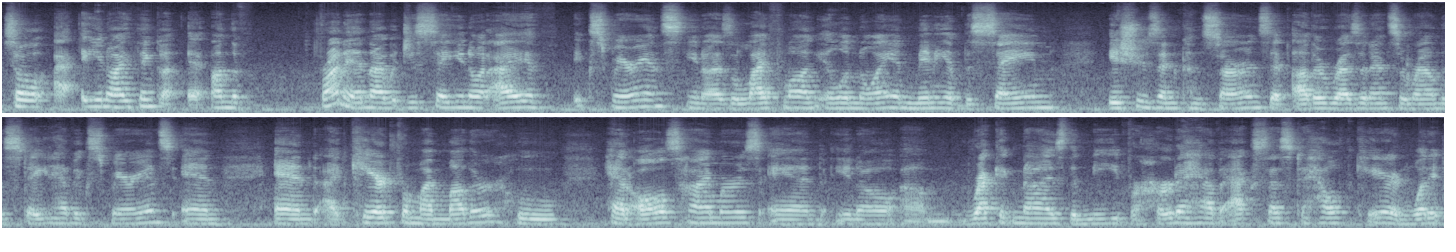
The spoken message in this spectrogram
So, I- you know, I think uh, on the front end, I would just say, you know what, I have experienced, you know, as a lifelong Illinoisan, many of the same issues and concerns that other residents around the state have experienced. And, and I cared for my mother who had Alzheimer's and, you know, um, recognized the need for her to have access to health care and what it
